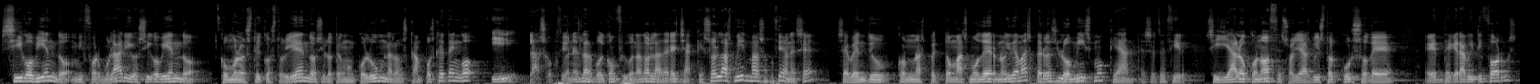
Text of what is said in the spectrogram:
sigo viendo mi formulario, sigo viendo cómo lo estoy construyendo, si lo tengo en columna, los campos que tengo, y las opciones las voy configurando en la derecha, que son las mismas opciones, ¿eh? Se ven con un aspecto más moderno y demás, pero es lo mismo que antes. Es decir, si ya lo conoces o ya has visto el curso de, eh, de Gravity Forms,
